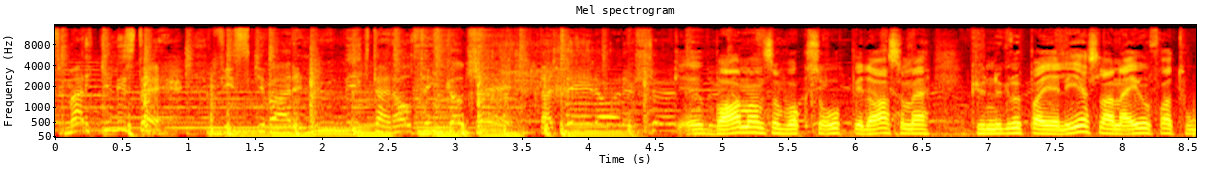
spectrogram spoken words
et merkelig sted. Fiskeværet Lunvik, der allting kan skje. Der tre rare sjø... Barna som vokser opp i dag, som er kundegruppa i Eliasland, er jo fra to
